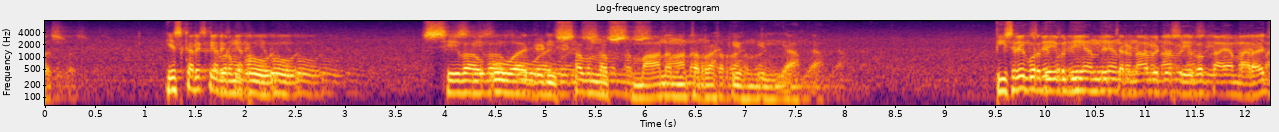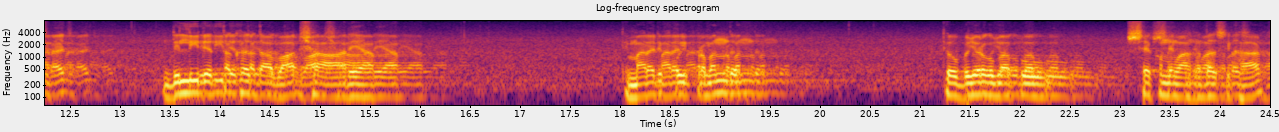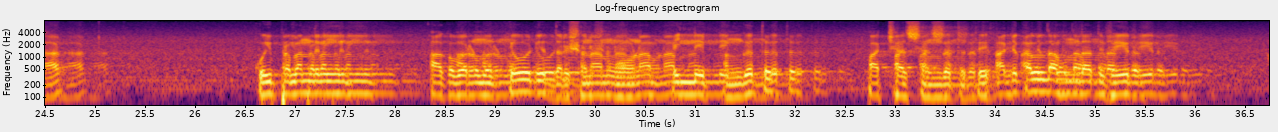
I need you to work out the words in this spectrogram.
ਇਸ ਕਰਕੇ ਗੁਰਮੁਖੋ ਸੇਵਾ ਉਹ ਆ ਜਿਹੜੀ ਸਭ ਨੂੰ ਸਮਾਨ ਅੰਤਰ ਰੱਖ ਕੇ ਹੁੰਦੀ ਆ। ਤੀਸਰੇ ਗੁਰਦੇਵ ਜੀਆਂ ਦੇ ਚਰਨਾਂ ਵਿੱਚ ਸੇਵਕ ਆਇਆ ਮਹਾਰਾਜ। ਦਿੱਲੀ ਦੇ ਤਖਤ ਦਾ ਬਾਦਸ਼ਾਹ ਆ ਰਿਹਾ। ਤੇ ਮਹਾਰਾਜ ਕੋਈ ਪ੍ਰਬੰਧ ਤੇ ਉਹ ਬਜ਼ੁਰਗ ਬਾਪੂ ਸਿੱਖ ਨੂੰ ਆਖਦਾ ਸਿਖਾਰ ਕੋਈ ਪ੍ਰਬੰਧ ਨਹੀਂ। ਅਕਬਰ ਨੂੰ ਕਿਉਂ ਜੇ ਦਰਸ਼ਨਾਂ ਨੂੰ ਆਉਣਾ? ਪਹਿਲੇ ਪੰਗਤ ਪਾਛਾ ਸੰਗਤ ਤੇ ਅੱਜ ਕੱਲ ਦਾ ਹੁੰਦਾ ਤੇ ਫੇਰ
